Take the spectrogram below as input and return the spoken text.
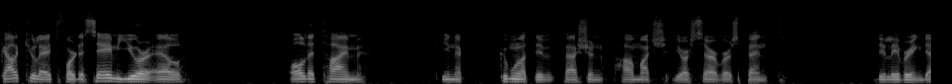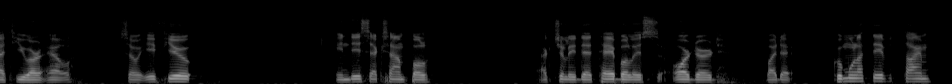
calculate for the same URL all the time in a cumulative fashion how much your server spent delivering that URL. So if you, in this example, actually the table is ordered by the cumulative time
